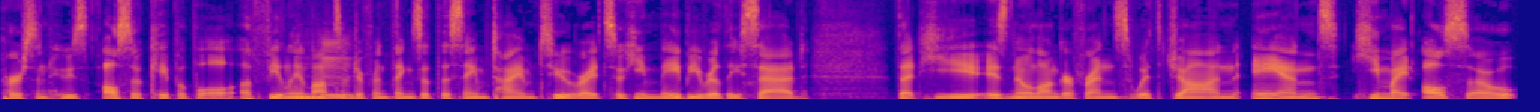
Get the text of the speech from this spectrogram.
person who's also capable of feeling lots of different things at the same time, too, right? So he may be really sad that he is no longer friends with John. And he might also,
